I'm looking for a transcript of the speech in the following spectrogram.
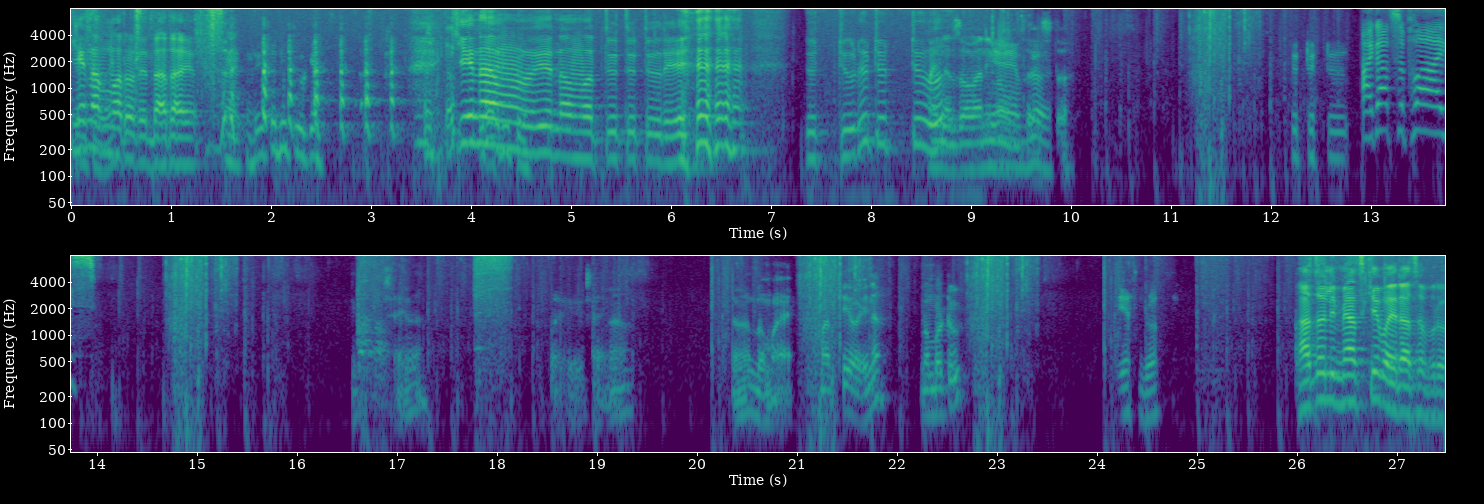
के नम्बर हो रे दादा यो के नाम यो नम्बर टु टु टु रे होइन जवानीमा हुन्छ. यस्तो I got supplies. छैन छैन छैन ल म माथि होइन नम्बर टू यस ब्रो आजभोलि म्याच के भइरहेछ ब्रो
